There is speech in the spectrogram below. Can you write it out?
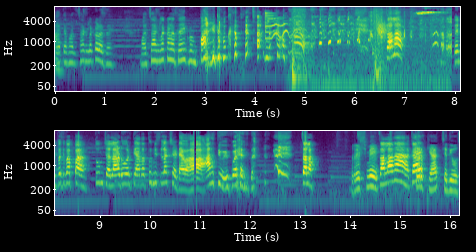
आता मला चांगलं कळत आहे मला चांगलं कळत आहे इकडून पाणी टपकत आहे, चांगलं कळत. चला. गणपती बाप्पा तुमच्या लाडूवरती आता तुम्हीच लक्ष ठेवा. हा, आरती होईपर्यंत. चला. रेशमे चला ना काय? कर की आजचे दिवस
